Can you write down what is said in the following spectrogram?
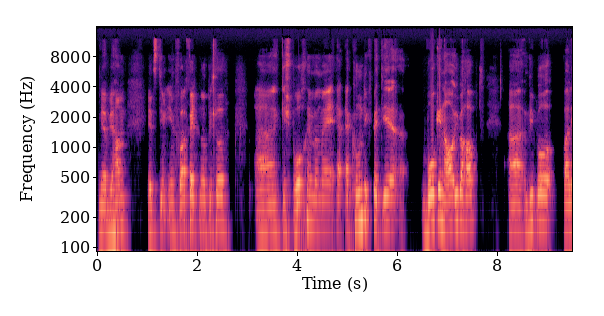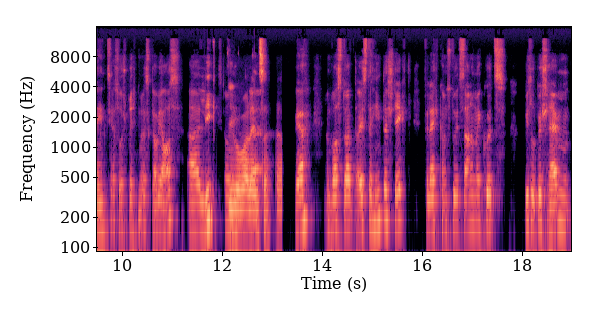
Ja, wir haben jetzt im, im Vorfeld nur ein bisschen äh, gesprochen, immer mal erkundigt bei dir, wo genau überhaupt äh, Vivo Valencia, so spricht man das, glaube ich, aus, äh, liegt. Und, Vivo Valencia, äh, ja. ja. Und was dort alles dahinter steckt. Vielleicht kannst du jetzt da noch mal kurz ein bisschen beschreiben,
